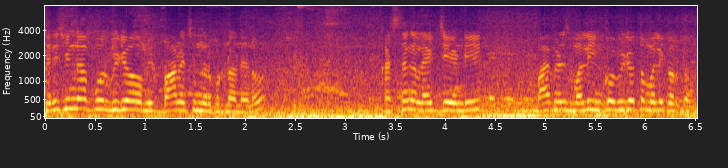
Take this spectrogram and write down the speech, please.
శనిసింగ్నాపూర్ వీడియో మీకు బాగా నచ్చింది అనుకుంటున్నాను నేను. ఖచ్చితంగా లైక్ చేయండి. బాయ్ ఫ్రెండ్స్ మళ్ళీ ఇంకో వీడియోతో మళ్ళీ కలుద్దాం.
